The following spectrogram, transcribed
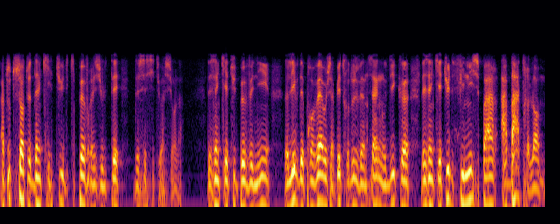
à toutes sortes d'inquiétudes qui peuvent résulter de ces situations-là. Des inquiétudes peuvent venir. Le livre des Proverbes, chapitre 12, 25, nous dit que les inquiétudes finissent par abattre l'homme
